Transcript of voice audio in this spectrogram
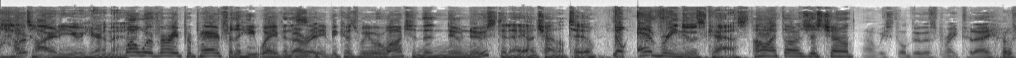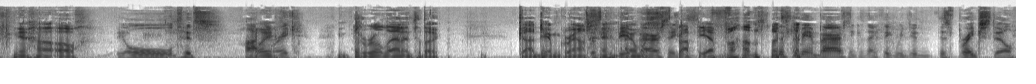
how we're- tired are you hearing that? well, we're very prepared for the heat wave in the Very. city because we were watching the new news today on Channel Two. no, every newscast. Oh, I thought it was just Channel. Uh, we still do this break today. Oof. Yeah, uh oh. The old hits hot Boy. break. You drill that into the goddamn ground. This could be I almost embarrassing. dropped the F bomb. This could be embarrassing because I think we did this break still.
